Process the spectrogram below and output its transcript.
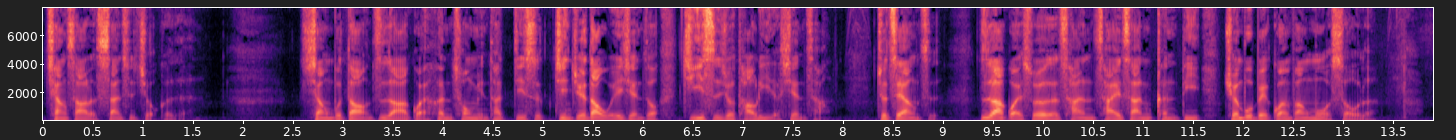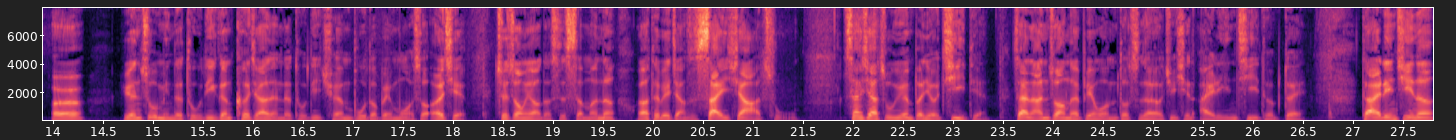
枪杀了三十九个人。想不到日阿拐很聪明，他即使警觉到危险之后，及时就逃离了现场。就这样子，日阿拐所有的产财产垦地全部被官方没收了，而原住民的土地跟客家人的土地全部都被没收。而且最重要的是什么呢？我要特别讲是塞夏族。塞夏族原本有祭典，在南庄那边，我们都知道要举行矮灵祭，对不对？但矮灵祭呢，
